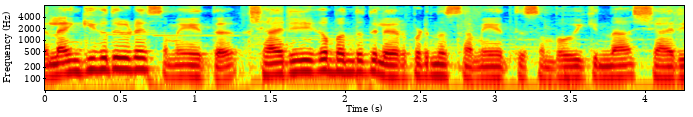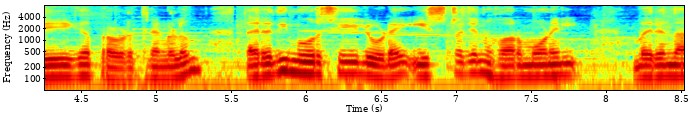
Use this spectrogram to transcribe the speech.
ലൈംഗികതയുടെ സമയത്ത് ശാരീരിക ബന്ധത്തിൽ ഏർപ്പെടുന്ന സമയത്ത് സംഭവിക്കുന്ന ശാരീരിക പ്രവർത്തനങ്ങളും രതിമൂർച്ചയിലൂടെ ഈസ്ട്രജൻ ഹോർമോണിൽ വരുന്ന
